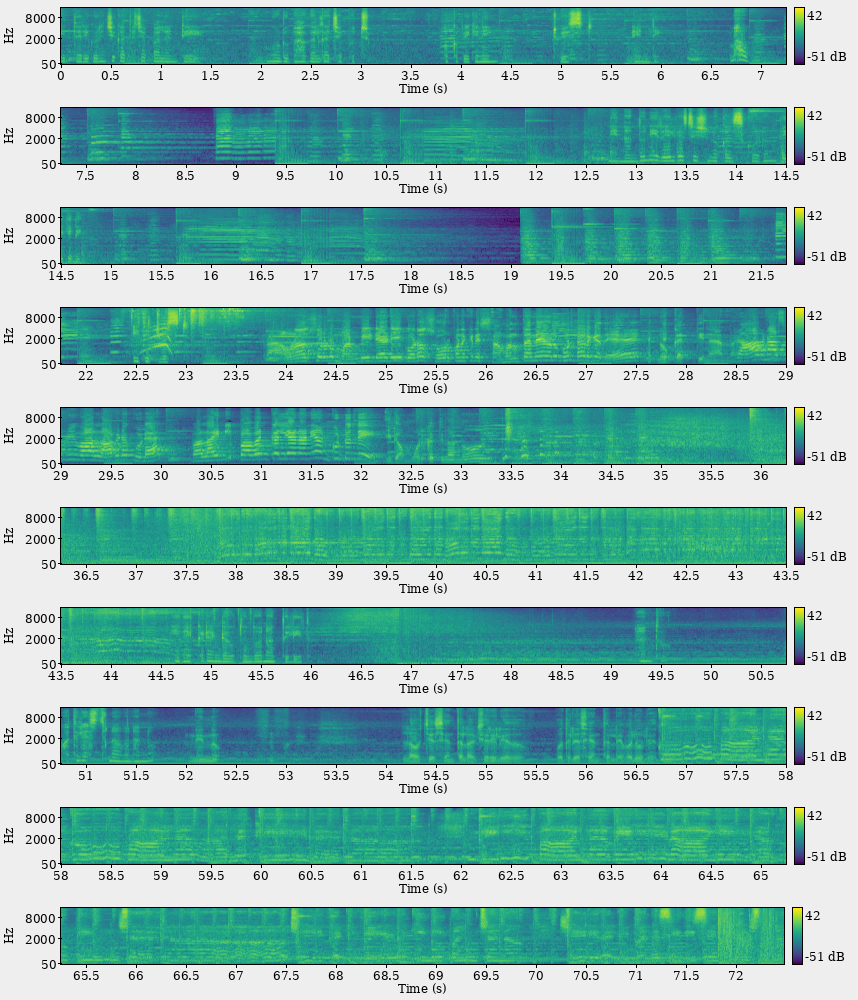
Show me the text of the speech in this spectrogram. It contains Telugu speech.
ఇద్దరి గురించి కథ చెప్పాలంటే మూడు భాగాలుగా చెప్పొచ్చు. ఒక బిగినింగ్ ట్విస్ట్ ఎండింగ్ బావ్ నేను నందుని రైల్వే స్టేషన్లో కలుసుకోవడం బిగినింగ్ ఇది ట్విస్ట్ రావణాసురుడు మమ్మీ డాడీ కూడా శూర్పణకిని సమంతనే అనుకుంటారు కదే. నువ్వు కత్తి నాన్న. రావణాసుడి వాళ్ళ ఆవిడ కూడా వాళ్ళ ఆయన్ని పవన్ కళ్యాణ్ అని అనుకుంటుంది. ఇది అమ్మోరి కత్తి నాన్న. ఇది ఎక్కడ ఎండ్ అవుతుందో నాకు తెలియదు నందు వదిలేస్తున్నావా నన్ను? నిన్ను. లవ్ చేసేంత లగ్జరీ లేదు వదిలేసేంత లెవెలు లేదు. చీకటి వేళకి పంచన చేరని మనసిది శమించన?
